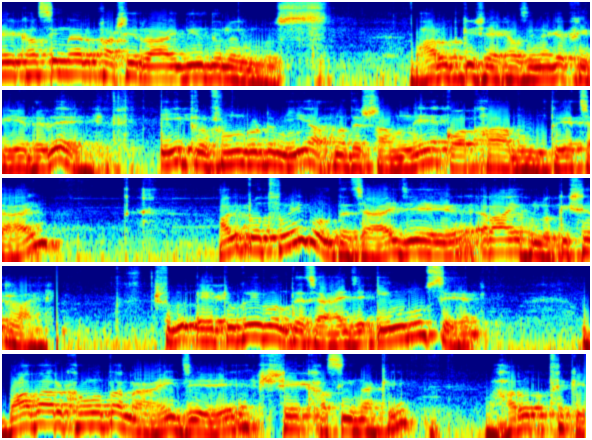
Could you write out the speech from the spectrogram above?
শেখ হাসিনার ফাঁসির রায় দিয়ে দিল ইউনুস। ভারত কি শেখ হাসিনাকে ফিরিয়ে দেবে? এই প্রসঙ্গটা নিয়ে আপনাদের সামনে কথা বলতে চাই। আমি প্রথমেই বলতে চাই যে রায় হলো কিসের রায়? শুধু এটুকুই বলতে চাই যে ইউনুসের বাবার ক্ষমতা নাই যে শেখ হাসিনাকে ভারত থেকে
